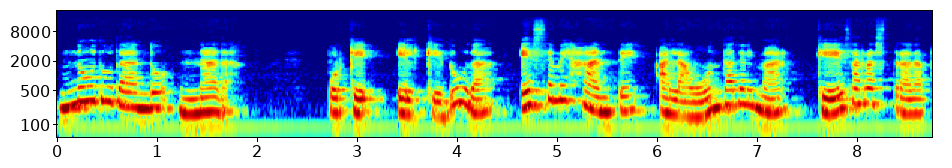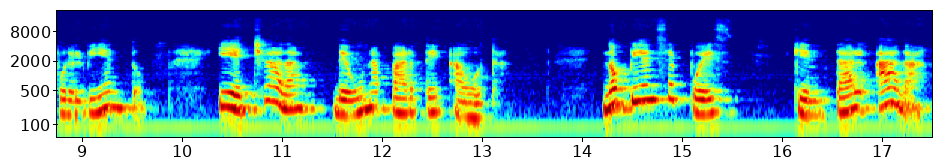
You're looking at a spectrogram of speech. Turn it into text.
no dudando nada, porque el que duda es semejante a la onda del mar que es arrastrada por el viento y echada de una parte a otra. No piense, pues, quien tal haga,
